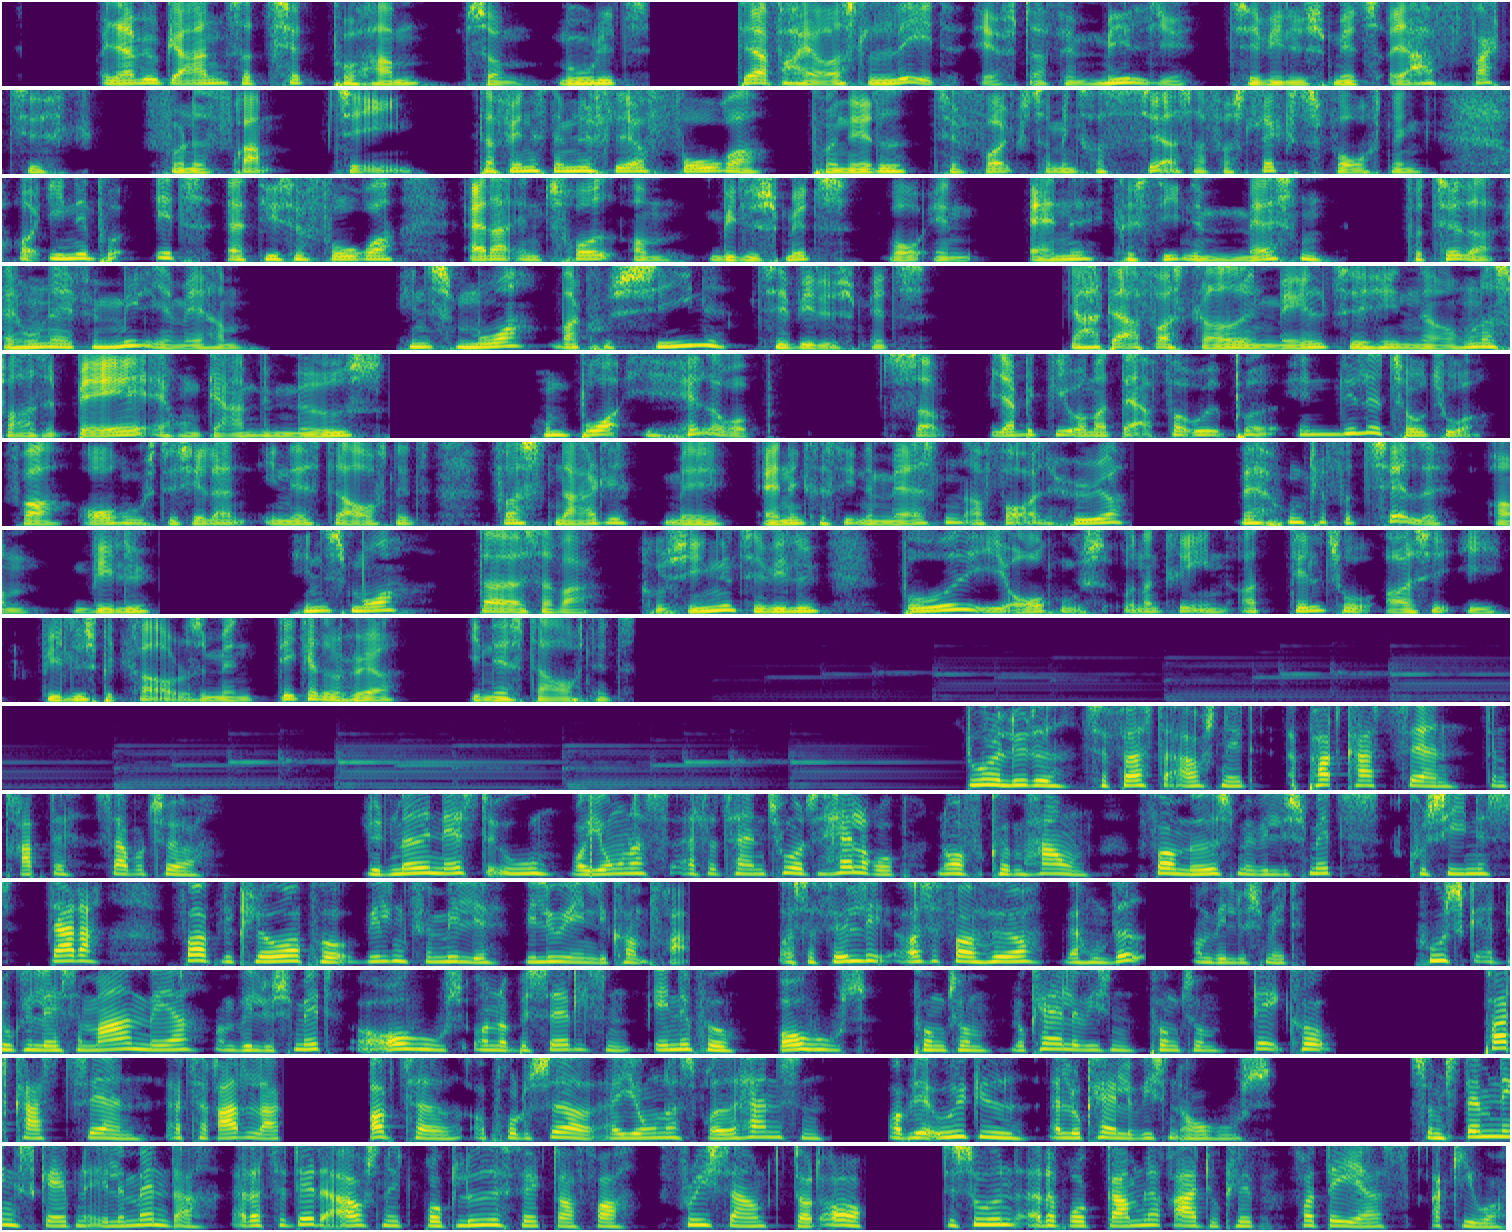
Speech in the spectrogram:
Og jeg vil jo gerne så tæt på ham som muligt. Derfor har jeg også let efter familie til Willy Schmidt, og jeg har faktisk fundet frem til en. Der findes nemlig flere forer på nettet til folk, som interesserer sig for slægtsforskning, og inde på et af disse forer er der en tråd om Willy Schmidt, hvor en Anne Christine Massen fortæller, at hun er i familie med ham. Hendes mor var kusine til Willy Schmidt. Jeg har derfor skrevet en mail til hende, og hun har svaret tilbage, at hun gerne vil mødes. Hun bor i Hellerup, så jeg begiver mig derfor ud på en lille togtur fra Aarhus til Sjælland i næste afsnit, for at snakke med anne Christine Madsen og for at høre, hvad hun kan fortælle om Willy. Hendes mor, der altså var kusine til Willy, boede i Aarhus under krigen og deltog også i Willys begravelse, men det kan du høre i næste afsnit. Du har lyttet til første afsnit af podcastserien Den dræbte sabotør. Lyt med i næste uge, hvor Jonas altså tager en tur til Hellerup nord for København for at mødes med Ville Smits kusines datter, for at blive klogere på, hvilken familie Ville egentlig kom fra. Og selvfølgelig også for at høre, hvad hun ved om Ville Schmidt. Husk, at du kan læse meget mere om Ville Schmidt og Aarhus under besættelsen inde på aarhus.lokalavisen.dk. Podcastserien er tilrettelagt, optaget og produceret af Jonas Frede Hansen og bliver udgivet af Lokalavisen Aarhus. Som stemningsskabende elementer er der til dette afsnit brugt lydeffekter fra freesound.org. Desuden er der brugt gamle radioklip fra DR's arkiver.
